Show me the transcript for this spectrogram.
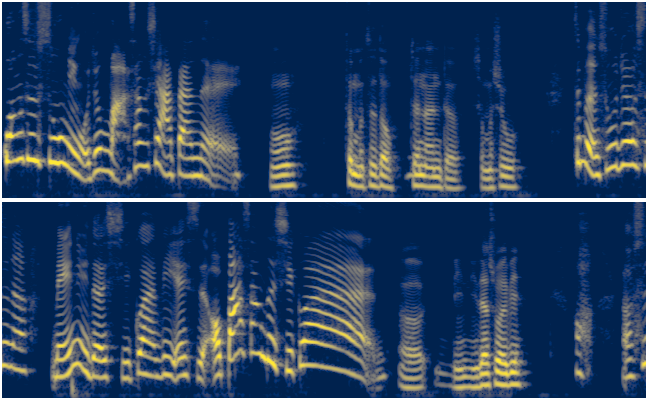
光是书名我就马上下单嘞。哦，这么自动，真难得。什么书？这本书就是呢，《美女的习惯 VS 欧巴桑的习惯》。呃，你你再说一遍。哦，老师，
